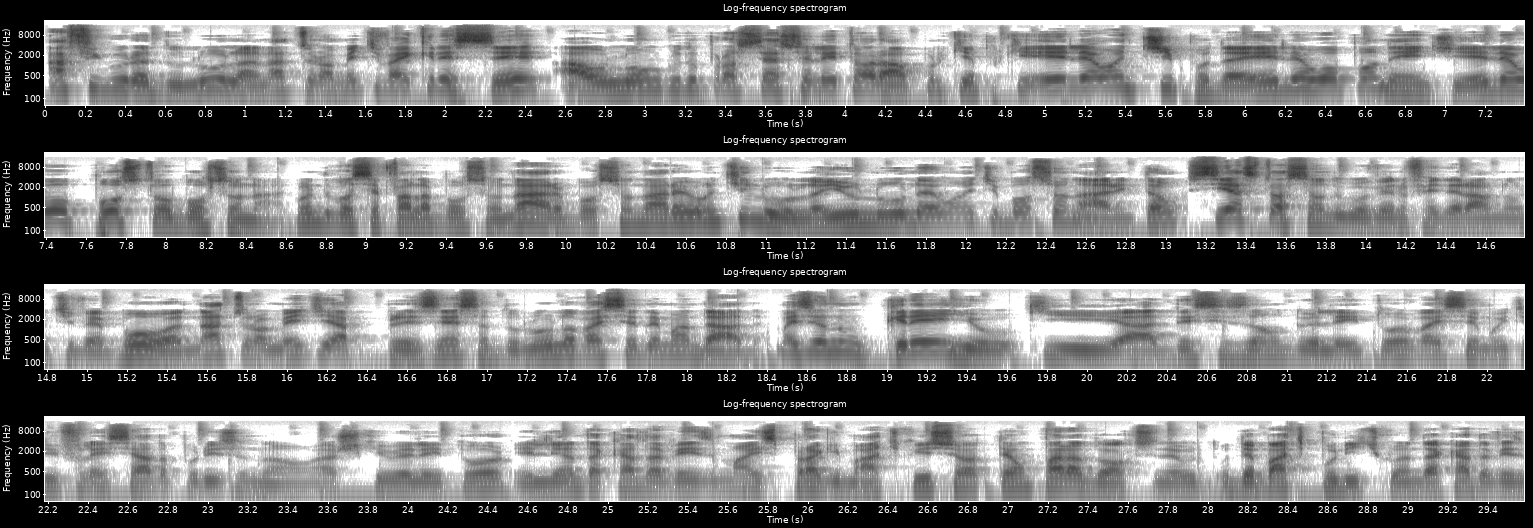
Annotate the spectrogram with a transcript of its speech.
a figura do Lula naturalmente vai crescer ao longo do processo eleitoral. Por quê? Porque ele é o antípoda, ele é o oponente, ele é o oposto ao Bolsonaro. Quando você fala Bolsonaro, Bolsonaro é o anti-Lula e o Lula é o anti-Bolsonaro. Então, se a situação do governo federal não estiver boa, naturalmente a presença do Lula vai ser demandada. Mas eu não creio que a decisão do eleitor vai ser muito influenciada por isso, não. Eu acho que o eleitor ele anda cada vez mais pragmático. Isso é até um paradoxo, né? O debate político anda cada vez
